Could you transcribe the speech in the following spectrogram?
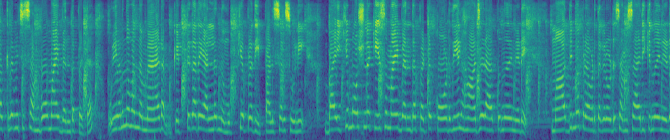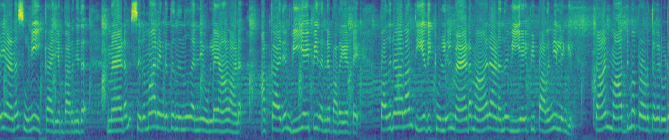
ആക്രമിച്ച സംഭവവുമായി ബന്ധപ്പെട്ട് ഉയർന്നു വന്ന മാഡം കെട്ടുകഥയല്ലെന്ന് മുഖ്യപ്രതി പൾസർ സുനി. ബൈക്ക് മോഷണ കേസുമായി ബന്ധപ്പെട്ട് കോടതിയിൽ ഹാജരാക്കുന്നതിനിടെ മാധ്യമപ്രവർത്തകരോട് സംസാരിക്കുന്നതിനിടെയാണ് സുനി ഇക്കാര്യം പറഞ്ഞത്. മാഡം സിനിമാ രംഗത്ത് നിന്ന് തന്നെയുള്ളയാളാണ് അക്കാര്യം വി ഐ പി തന്നെ പറയട്ടെ. പതിനാറാം തീയതിക്കുള്ളിൽ മാഡം ആരാണെന്ന് വി ഐ പി പറഞ്ഞില്ലെങ്കിൽ താൻ മാധ്യമപ്രവർത്തകരോട്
